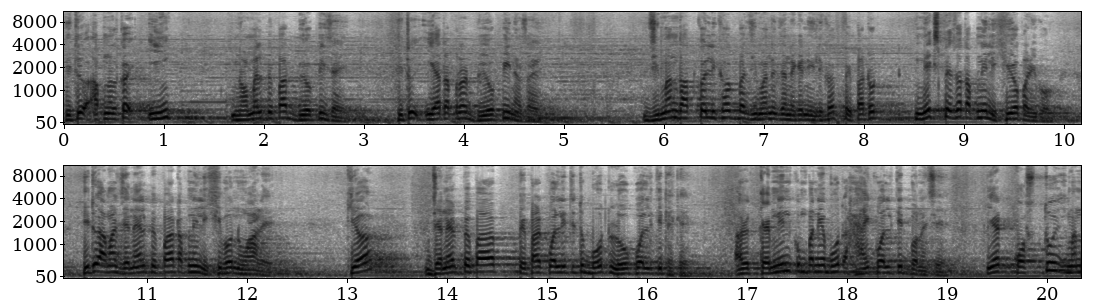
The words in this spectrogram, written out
যিটো আপোনালোকৰ ইংক নৰ্মেল পেপাৰত বিয়পি যায়। যিটো ইয়াত আপোনাৰ বিয়পি নাযায়। যিমান ডাঠকৈ লিখক বা যিমানে যেনেকৈ নিলিখক পেপাৰটোত নেক্সট পেজত আপুনি লিখিব পাৰিব। যিটো আমাৰ জেনেৰেল পেপাৰত আপুনি লিখিব নোৱাৰে। কিয়? জেনেৰেল পেপাৰ পেপাৰ কোৱালিটিটো বহুত ল' কোৱালিটি থাকে। আৰু কেমলিন কোম্পানীয়ে বহুত হাই কোৱালিটিত বনাইছে। ইয়াৰ কষ্টটো ইমান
